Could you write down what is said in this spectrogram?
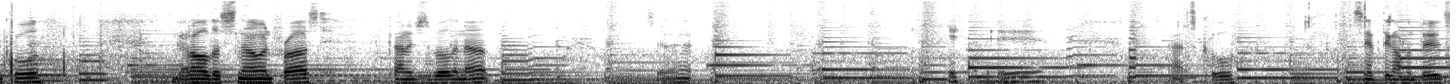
Of cool. Got all the snow and frost kind of just building up. See that? That's cool. Same thing on the boots.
